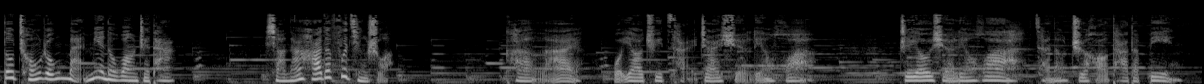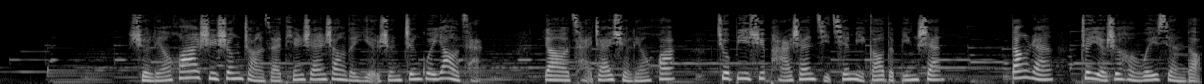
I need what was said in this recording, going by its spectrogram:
都愁容满面的望着他。小男孩的父亲说：“看来我要去采摘雪莲花，只有雪莲花才能治好他的病。”雪莲花是生长在天山上的野生珍贵药材，要采摘雪莲花，就必须爬山几千米高的冰山，当然这也是很危险的。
